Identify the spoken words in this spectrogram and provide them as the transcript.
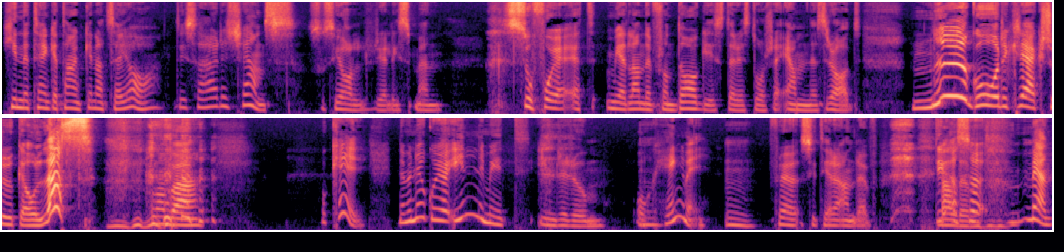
hinner tänka tanken att säga ja, det är så här det känns, socialrealismen. Så får jag ett meddelande från dagis där det står så här ämnesrad. Nu går det kräksjuka och lass! Och man bara, okej, okay nej men nu går jag in i mitt inre rum och mm. hänger mig. Mm för att citera Andrev. Det, alltså, men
